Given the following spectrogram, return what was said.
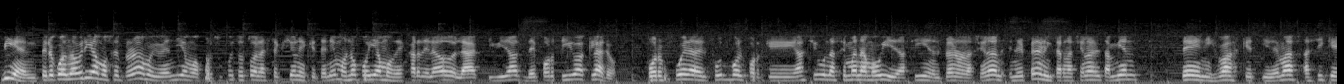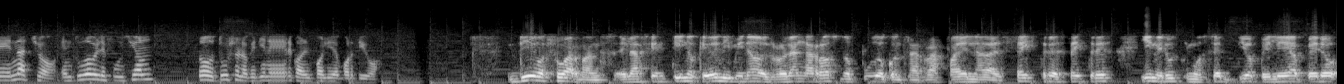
Bien, pero cuando abríamos el programa y vendíamos, por supuesto, todas las secciones que tenemos, no podíamos dejar de lado la actividad deportiva, claro, por fuera del fútbol, porque ha sido una semana movida, ¿sí? En el plano nacional, en el plano internacional también, tenis, básquet y demás. Así que, Nacho, en tu doble función, todo tuyo lo que tiene que ver con el polideportivo. Diego Schwarmans, el argentino, quedó eliminado del Roland Garros, no pudo contra Rafael Nadal 6-3, 6-3 y en el último set dio pelea, pero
